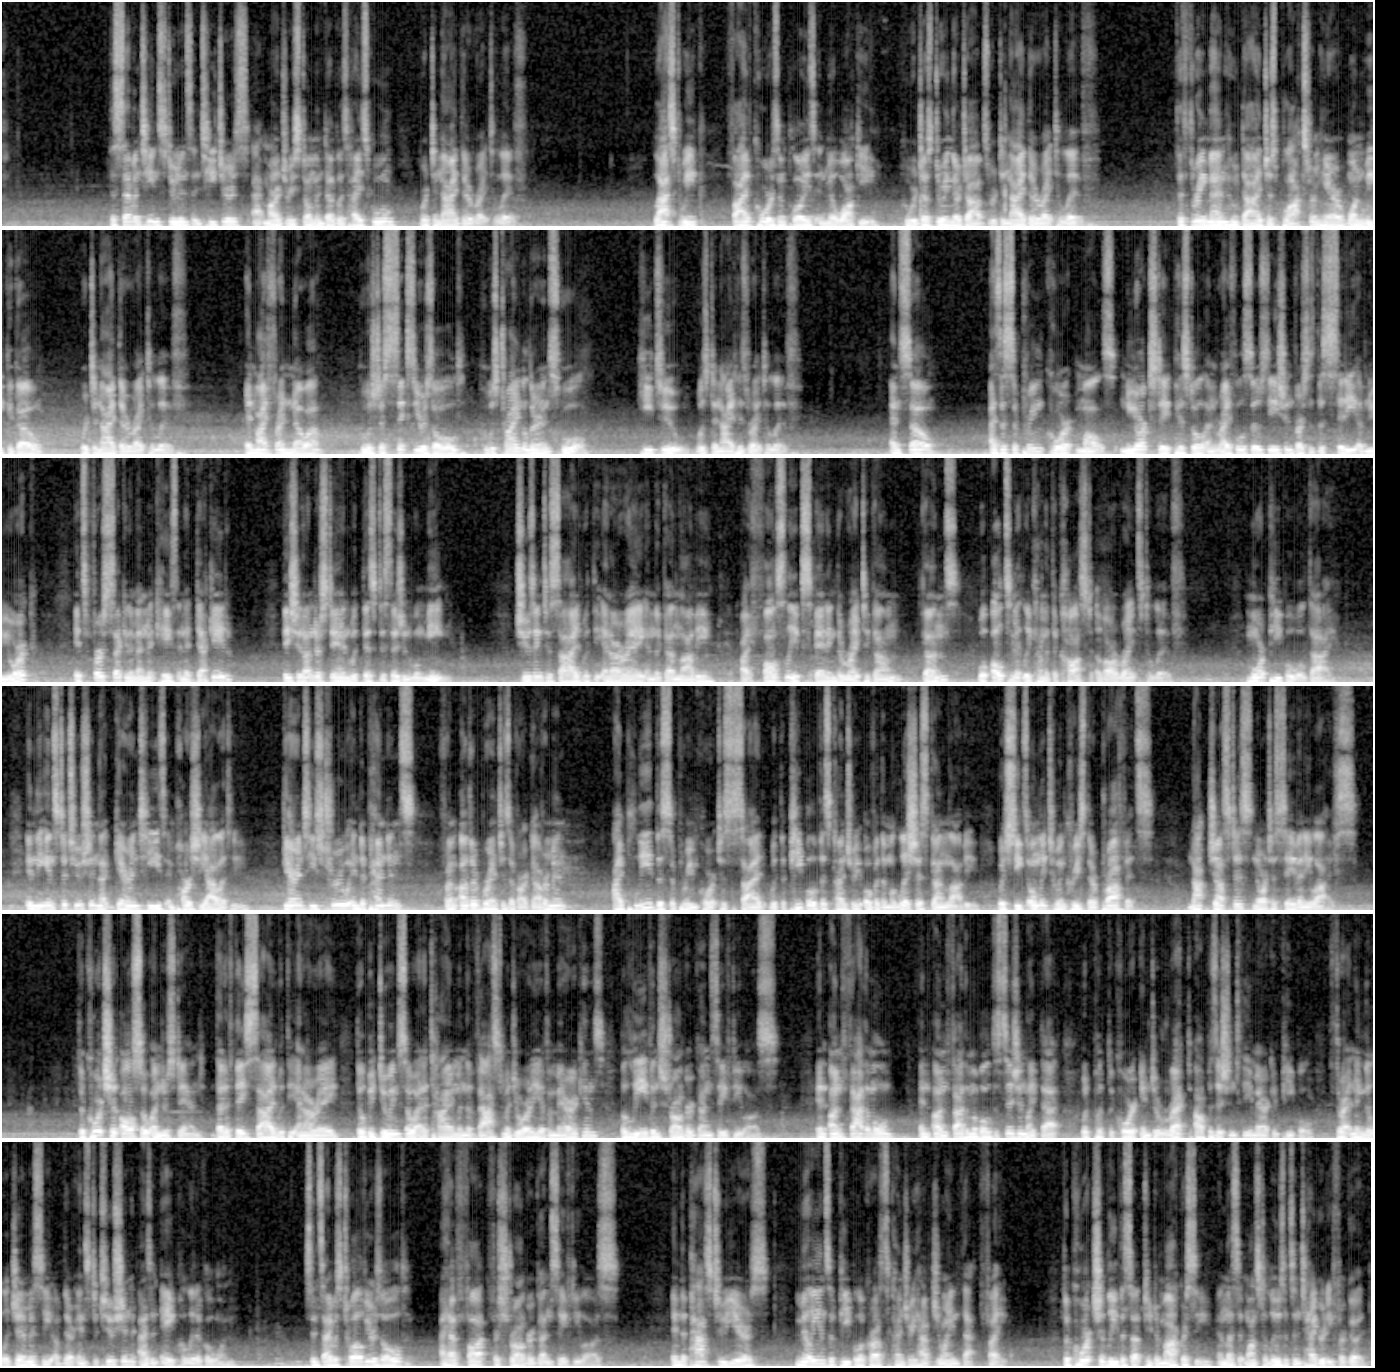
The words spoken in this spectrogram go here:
The 17 students and teachers at Marjory Stoneman Douglas High School were denied their right to live. Last week, five Coors employees in Milwaukee who were just doing their jobs were denied their right to live. The three men who died just blocks from here one week ago were denied their right to live. And my friend Noah, who was just six years old, who was trying to learn in school, he too was denied his right to live. And so, as the Supreme Court mulls New York State Pistol and Rifle Association versus the City of New York, its first Second Amendment case in a decade, they should understand what this decision will mean. Choosing to side with the NRA and the gun lobby by falsely expanding the right to gun, guns will ultimately come at the cost of our rights to live. More people will die. In the institution that guarantees impartiality, guarantees true independence from other branches of our government, I plead the Supreme Court to side with the people of this country over the malicious gun lobby, which seeks only to increase their profits, not justice nor to save any lives. The court should also understand that if they side with the NRA, they'll be doing so at a time when the vast majority of Americans believe in stronger gun safety laws. An unfathomable, an unfathomable decision like that would put the court in direct opposition to the American people, threatening the legitimacy of their institution as an apolitical one. Since I was 12 years old, I have fought for stronger gun safety laws. In the past two years, millions of people across the country have joined that fight. The court should leave this up to democracy unless it wants to lose its integrity for good.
